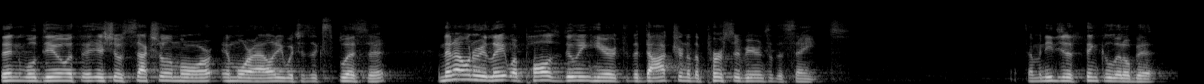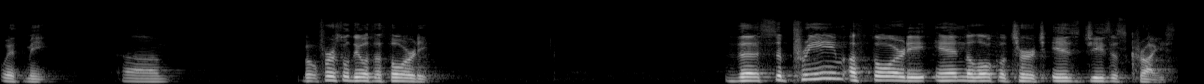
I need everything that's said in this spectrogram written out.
Then we'll deal with the issue of sexual immorality, which is explicit. And then I want to relate what Paul's doing here to the doctrine of the perseverance of the saints. So I'm going to need you to think a little bit with me. Um, but first, we'll deal with authority. The supreme authority in the local church is Jesus Christ.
